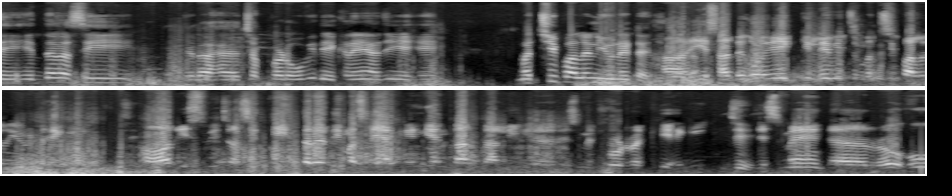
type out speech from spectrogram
ਤੇ ਇੱਧਰ ਅਸੀਂ ਜਿਹੜਾ ਹੈ ਛੱਪੜ ਉਹ ਵੀ ਦੇਖ ਰਹੇ ਹਾਂ ਜੀ ਇਹ ਮੱਛੀ ਪਾਲਣ ਯੂਨਿਟ ਹੈ ਜੀ हाँ ਤੁਹਾਡਾ। ये ਸਾਡੇ ਕੋਲ एक किले ਵਿੱਚ मच्छी पालन यूनिट हैगी और इस ਵਿੱਚ ਅਸੀਂ तीन तरह ਦੀ मछलियां इंडियन का जाली अ, इसमें छोड़ रखी हैगी जी जिसमें अ, रोहू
